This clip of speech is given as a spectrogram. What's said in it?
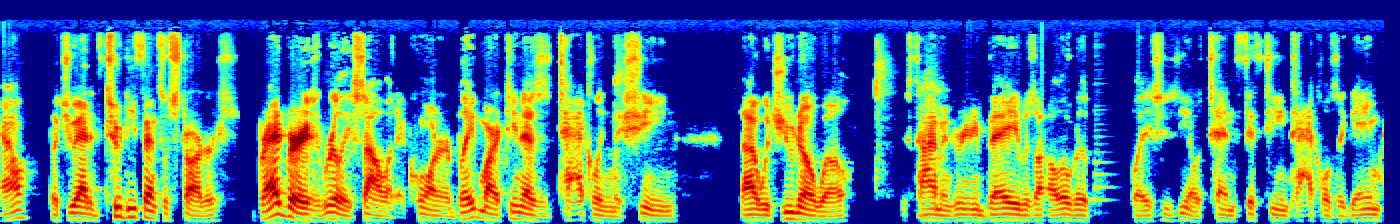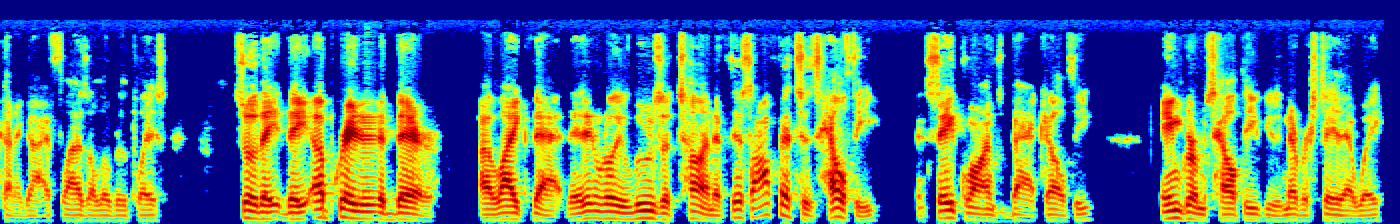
Now, But you added two defensive starters. Bradberry is really solid at corner. Blake Martinez is a tackling machine, uh, which you know well. His time in Green Bay was all over the place. He's you know 10, 15 tackles a game kind of guy, flies all over the place. So they they upgraded there I like that. They didn't really lose a ton. If this offense is healthy, and Saquon's back healthy. Engram's healthy because never stay that way.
